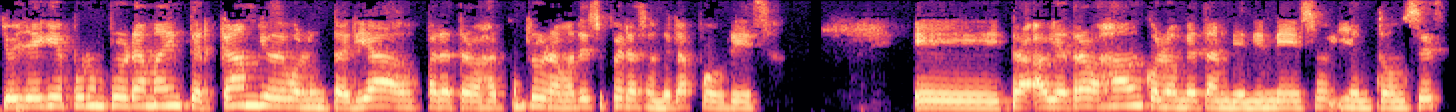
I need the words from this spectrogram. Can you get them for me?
yo llegué por un programa de intercambio de voluntariado para trabajar con programas de superación de la pobreza. Eh, había trabajado en Colombia también en eso y entonces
